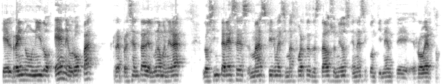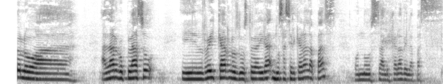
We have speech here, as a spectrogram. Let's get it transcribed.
que el Reino Unido en Europa representa de alguna manera los intereses más firmes y más fuertes de Estados Unidos en ese continente, Roberto. Solo a, largo plazo, ¿El rey Carlos nos traerá, nos acercará a la paz o nos alejará de la paz?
